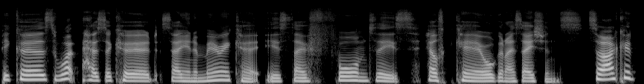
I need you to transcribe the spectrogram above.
because what has occurred, say, in America is they've formed these healthcare organizations. So I could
